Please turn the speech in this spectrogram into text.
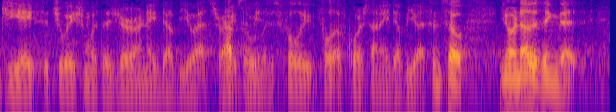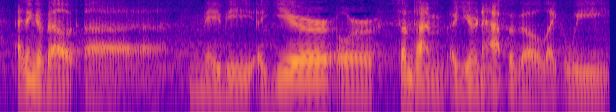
GA situation with Azure and AWS, right? Absolutely. I mean, just fully, full, of course, on AWS. And so you know another thing that I think about uh, maybe a year or sometime a year and a half ago, like we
